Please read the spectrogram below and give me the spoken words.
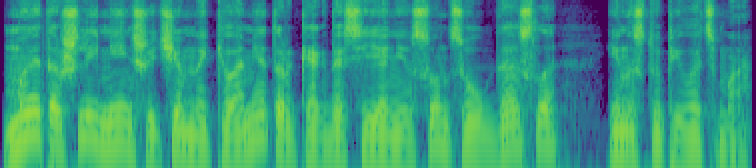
Мы отошли меньше, чем на километр, когда сияние солнца угасло и наступила тьма.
